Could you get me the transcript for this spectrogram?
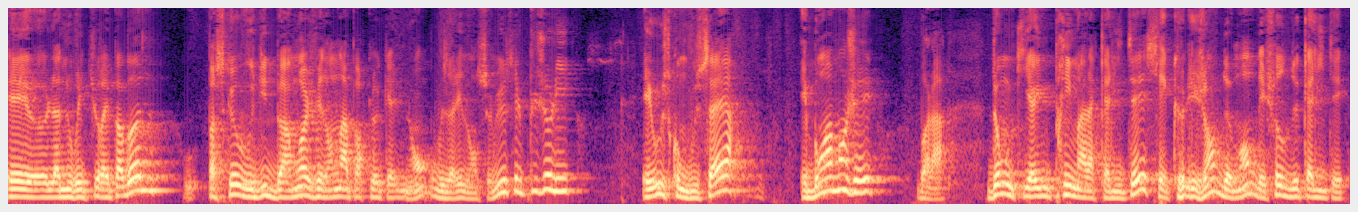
et euh, la nourriture est pas bonne? Parce que vous dites, ben moi je vais dans n'importe lequel. Non, vous allez dans celui où c'est le plus joli. Et où ce qu'on vous sert est bon à manger. Voilà. Donc il y a une prime à la qualité, c'est que les gens demandent des choses de qualité.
